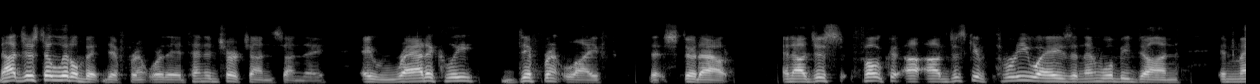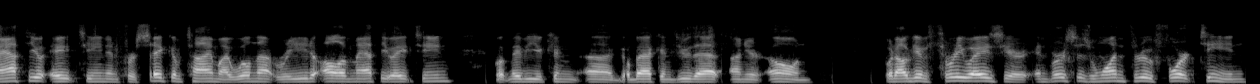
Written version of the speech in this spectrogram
not just a little bit different where they attended church on Sunday, a radically different life that stood out. And I'll just focus, I'll just give three ways and then we'll be done. In Matthew 18, and for sake of time, I will not read all of Matthew 18, but maybe you can uh, go back and do that on your own. But I'll give three ways here. In verses 1 through 14,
